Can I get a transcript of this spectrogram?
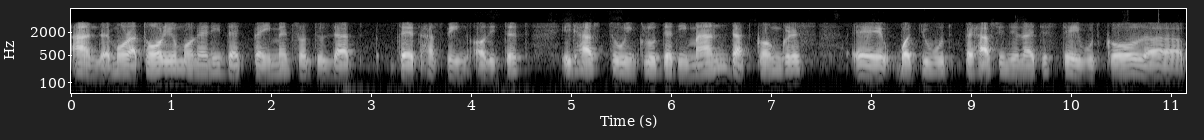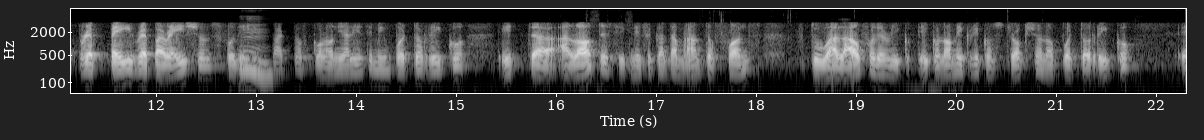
and a moratorium on any debt payments until that debt has been audited. It has to include the demand that Congress, uh, what you would perhaps in the United States would call uh, pay reparations for the mm. impact of colonialism in Puerto Rico it uh, allowed a significant amount of funds to allow for the rec- economic reconstruction of Puerto Rico uh,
